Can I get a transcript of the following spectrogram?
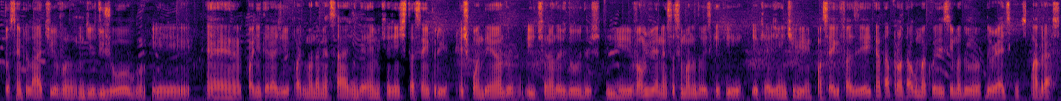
Estou sempre lá ativo em dia de jogo e é, pode interagir, pode mandar mensagem, DM, que a gente está sempre respondendo e tirando as dúvidas. E vamos ver nessa semana 2 o que, que, que, a gente consegue fazer e tentar aprontar alguma coisa em cima do, do Redskins. Um abraço.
